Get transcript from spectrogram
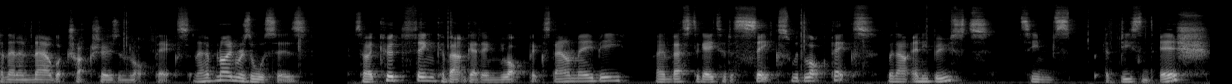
And then I've now got track shoes and lockpicks. And I have nine resources. So I could think about getting lockpicks down maybe. I investigated a six with lockpicks without any boosts. Seems a decent ish.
